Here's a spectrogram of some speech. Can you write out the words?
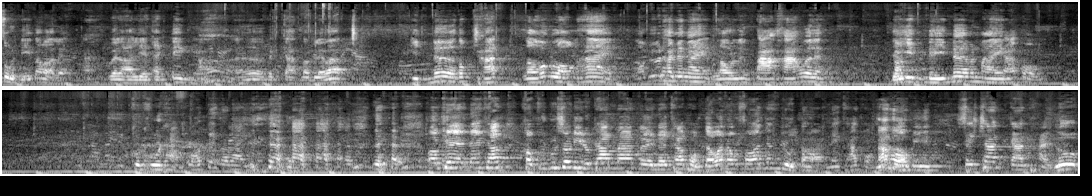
สูตรนี้ตลอดเลย อะเวลาเรียน acting เนี่ยอ่า เออ เป็นการแบบเลยว่า อินเนอร์ต้องชัด เราต้องร้องไห้ เราไม่รู้ทำยังไง เราลืมตาค้างไว้เลย เดี๋ยวอินเดี๋ยวอินเนอร์มันมาเอง ครับผม คุณครูถามฟอสเป็นอะไร โอเคนะครับ ขอบคุณผู้โชคดีทุกท่านมากเลยนะครับ ผมแต่ว่าน้องฟอสยังอยู่ต่อนะครับผมครับผม เรามีเซสชั่นการถ่ายรูป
